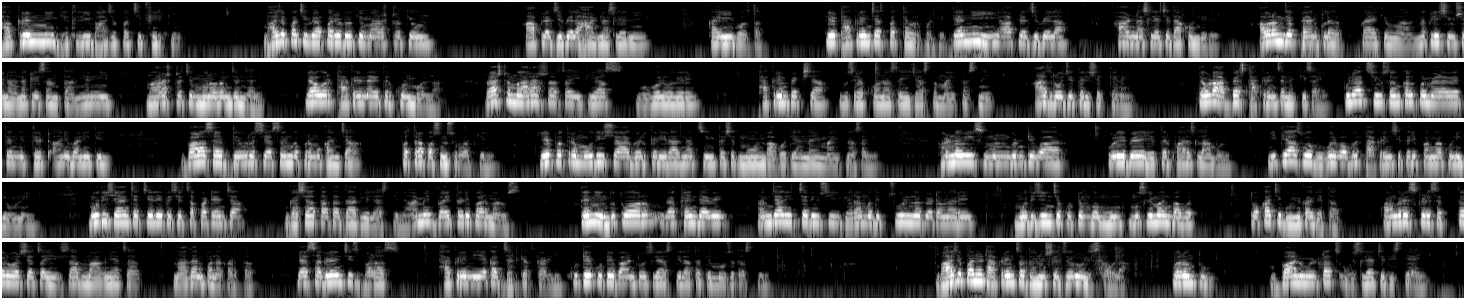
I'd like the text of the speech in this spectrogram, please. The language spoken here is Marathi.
ठाकरेंनी घेतली भाजपाची फिरकी. भाजपाचे व्यापारी डोके महाराष्ट्रात येऊन आपल्या जिभेला हाड नसल्याने काहीही बोलतात. ते ठाकरेंच्याच पथ्यावर पडते. त्यांनीही आपल्या जिभेला हाड नसल्याचे दाखवून दिले. औरंगजेब फॅन क्लब काय किंवा नकली शिवसेना नकली संतान यांनी महाराष्ट्राचे मनोरंजन झाले. यावर ठाकरे नाही तर कोण बोलणार? राष्ट्र महाराष्ट्राचा इतिहास भूगोल वगैरे ठाकरेंपेक्षा दुसऱ्या कोणासही जास्त माहीत असणे आज रोजी तरी शक्य नाही. तेवढा अभ्यास ठाकरेंचा नक्कीच आहे. पुण्यात शिवसंकल्प मेळाव्यात त्यांनी थेट आणीबाणीतील बाळासाहेब देवरस या संघ प्रमुखांच्या पत्रापासून सुरुवात केली. हे पत्र मोदी शहा गडकरी राजनाथ सिंग तसेच मोहन भागवत यांनाही माहीत नसावे. फडणवीस मुनगंटीवार कुळेबिळे हे तर फारच लांब होईल इतिहास व भूगोलबाबत ठाकरेंशी तरी पंगा कोणी घेऊ नये. मोदीशहांच्या चेले तसेच चपाट्यांच्या घशात आता दात गेले असतील. अमित भाई तडीपार माणूस. त्यांनी हिंदुत्वावर व्याख्यान द्यावे. रमजान ईदच्या दिवशी घरामध्ये चूल न पेटवणारे मोदीजींचे कुटुंब मु मुस्लिमांबाबत टोकाची भूमिका घेतात. काँग्रेसकडे सत्तर वर्षाचा हिसाब मागण्याचा नादानपणा करतात. या सगळ्यांचीच भडास ठाकरेंनी एकाच झटक्यात काढली. कुठे कुठे बाण टोचले असतील आता ते मोजत असतील. भाजपाने ठाकरेंचा धनुष्य जरूर हिसकावला. परंतु बाण उलटाच घुसल्याचे दिसते आहे.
